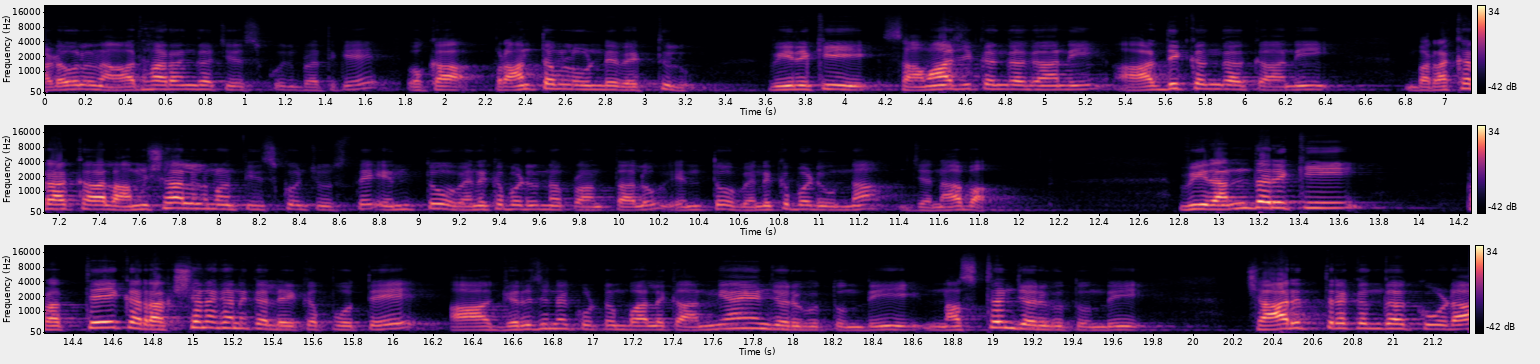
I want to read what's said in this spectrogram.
అడవులను ఆధారంగా చేసుకుని బ్రతికే ఒక ప్రాంతంలో ఉండే వ్యక్తులు. వీరికి సామాజికంగా కానీ ఆర్థికంగా కానీ రకరకాల అంశాలను మనం తీసుకొని చూస్తే ఎంతో వెనుకబడి ఉన్న ప్రాంతాలు ఎంతో వెనుకబడి ఉన్న జనాభా. వీరందరికీ ప్రత్యేక రక్షణ కనుక లేకపోతే ఆ గిరిజన కుటుంబాలకు అన్యాయం జరుగుతుంది నష్టం జరుగుతుంది. చారిత్రకంగా కూడా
